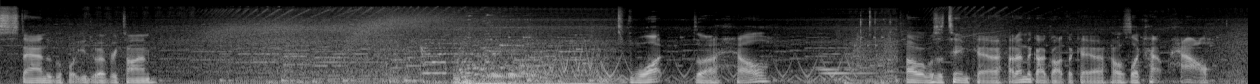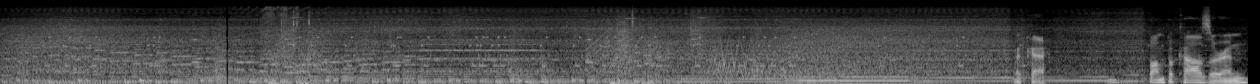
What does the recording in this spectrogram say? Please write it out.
Standard with what you do every time. What the hell? Oh, it was a team KO. I don't think I got the KO. I was like, how? How? Okay. Bumper cars are in.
